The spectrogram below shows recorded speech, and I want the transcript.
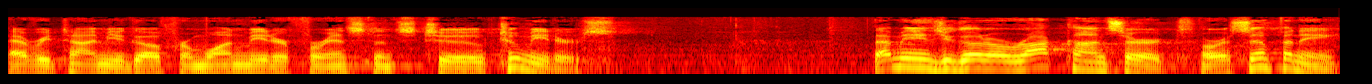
every time you go from one meter, for instance, to two meters. That means you go to a rock concert or a symphony,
